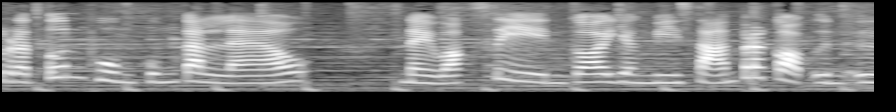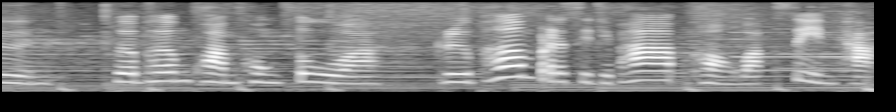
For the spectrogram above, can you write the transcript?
กระตุ้นภูมิคุ้มกันแล้ว ในวัคซีนก็ยังมีสารประกอบอื่น ๆ เพื่อเพิ่มความคงตัว หรือเพิ่มประสิทธิภาพของวัคซีนค่ะ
